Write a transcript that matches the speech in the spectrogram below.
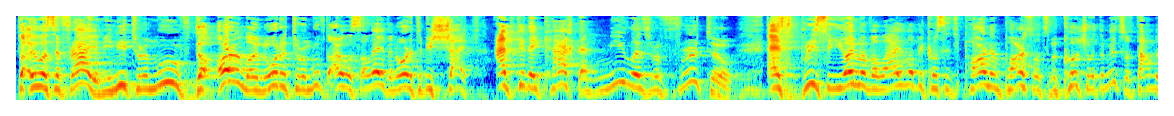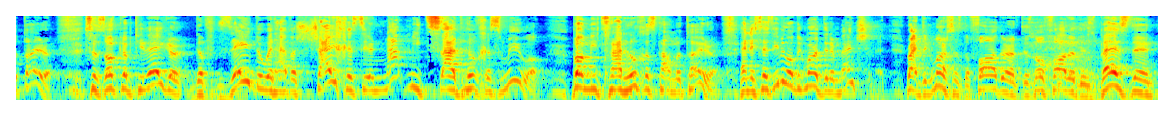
The Oilas Ephraim, you need to remove the arla in order to remove the arla salev in order to be shy. Ad kidei kach that mila is referred to as brisa yom of alayla because it's part and parcel. It's mekush with the mitzvah of Talmud Torah. Says Zokrab Kiveger, the zayda would have a shayches here, not mitzad hilchas mila, but mitzad hilchas Talmud Torah. And he says even though the Gemara didn't mention it, right? The Gemara says the father. If there's no father, there's bezdin,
